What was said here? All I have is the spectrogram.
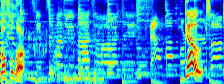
Buffalo. Goat.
